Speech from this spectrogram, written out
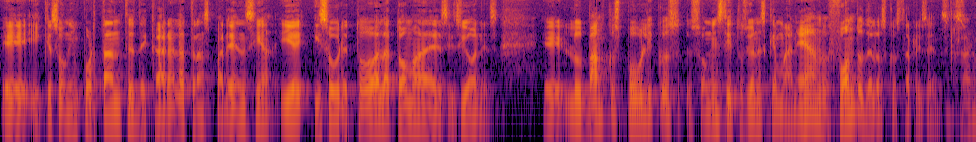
eh, y que son importantes de cara a la transparencia y sobre todo a la toma de decisiones. Eh, los bancos públicos son instituciones que manejan los fondos de los costarricenses, claro.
